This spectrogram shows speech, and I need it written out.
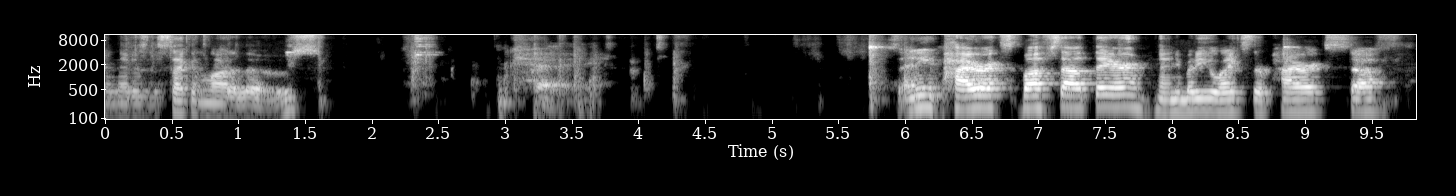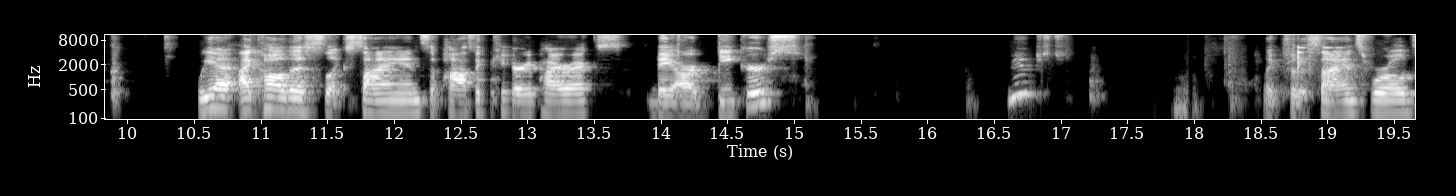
And that is the second lot of those. Okay. So any Pyrex buffs out there? Anybody who likes their Pyrex stuff? We uh, I call this like science apothecary Pyrex. They are beakers. Oops. Like for the science world.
